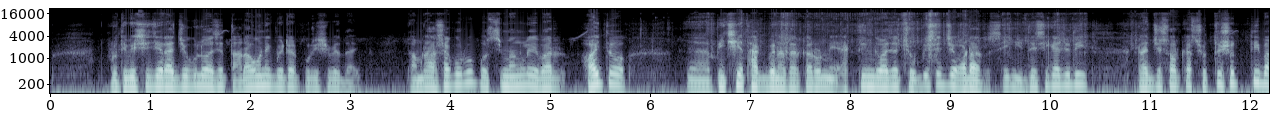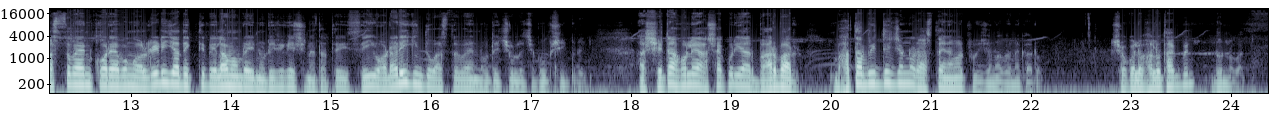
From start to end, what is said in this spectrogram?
প্রতিবেশী যে রাজ্যগুলো আছে, তারাও অনেক বেটার পরিষেবা দেয়। তো আমরা আশা করব পশ্চিমবাংলা এবার হয়তো পিছিয়ে থাকবে না। তার কারণ এক তিন দু হাজার চব্বিশের যে অর্ডার সেই নির্দেশিকা যদি রাজ্য সরকার সত্যি সত্যি বাস্তবায়ন করে এবং অলরেডি যা দেখতে পেলাম আমরা এই নোটিফিকেশনে তাতে সেই অর্ডারেই কিন্তু বাস্তবায়ন হতে চলেছে খুব শীঘ্রই। আর সেটা হলে আশা করি আর বারবার ভাতা বৃদ্ধির জন্য রাস্তায় নামার প্রয়োজন হবে না কারও। সকলে ভালো থাকবেন ধন্যবাদ।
